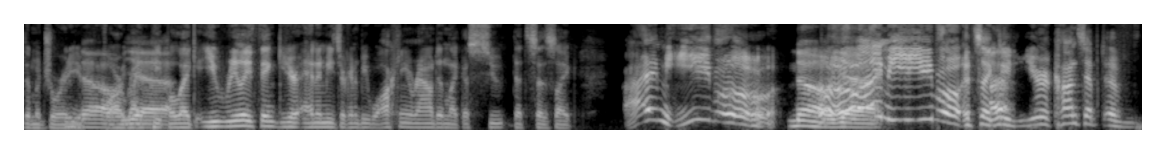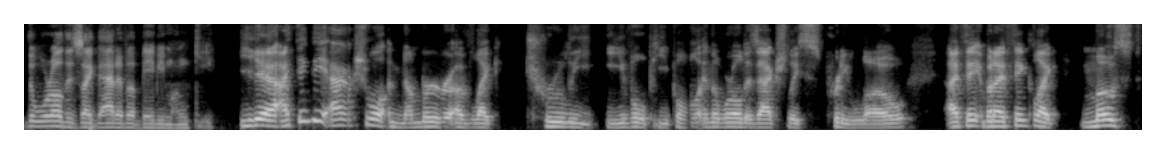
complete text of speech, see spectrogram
the majority of far right yeah. people. Like, you really think your enemies are going to be walking around in like a suit that says like, "I'm evil." no oh, yeah I'm evil. It's like, I- dude, your concept of the world is like that of a baby monkey. Yeah, I think the actual number of like truly evil people in the world is actually pretty low. I think, but I think like most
